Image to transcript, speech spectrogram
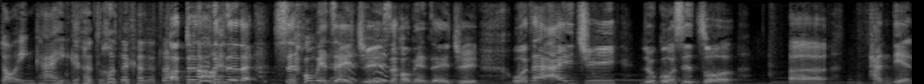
抖音开一个做这个的账号？啊，对对对对对，是后面这一句，是后面这一句。我在 IG 如果是做呃探店，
